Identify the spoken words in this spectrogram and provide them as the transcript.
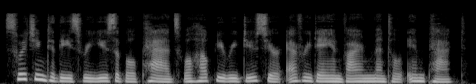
Switching to these reusable pads will help you reduce your everyday environmental impact.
